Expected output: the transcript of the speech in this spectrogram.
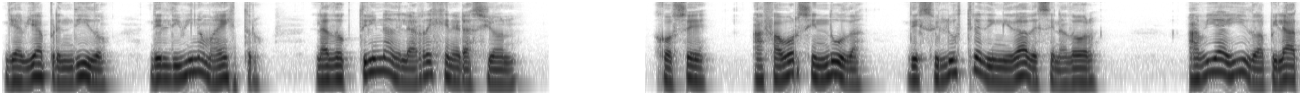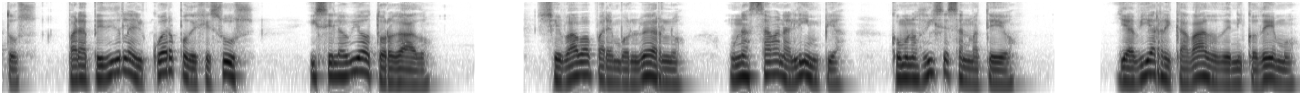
y había aprendido del divino Maestro la doctrina de la regeneración. José, a favor sin duda de su ilustre dignidad de senador, había ido a Pilatos para pedirle el cuerpo de Jesús y se lo había otorgado llevaba para envolverlo una sábana limpia, como nos dice San Mateo, y había recabado de Nicodemo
